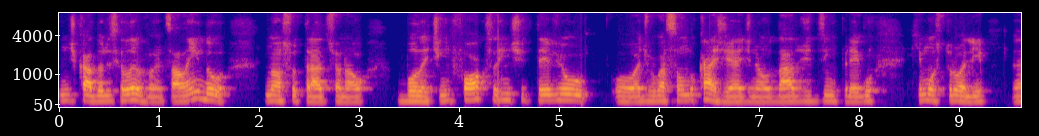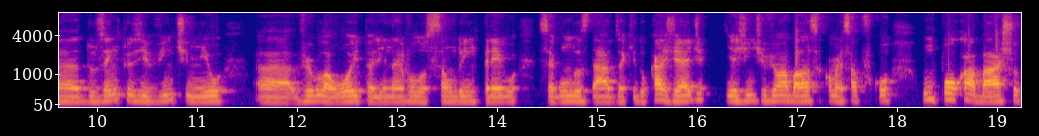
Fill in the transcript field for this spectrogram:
indicadores relevantes. Além do nosso tradicional Boletim Focus, a gente teve o, a divulgação do CAGED, né, o dado de desemprego, que mostrou ali uh, 220 mil Uh, 0,8 ali na evolução do emprego, segundo os dados aqui do CAGED, e a gente viu uma balança comercial que ficou um pouco abaixo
